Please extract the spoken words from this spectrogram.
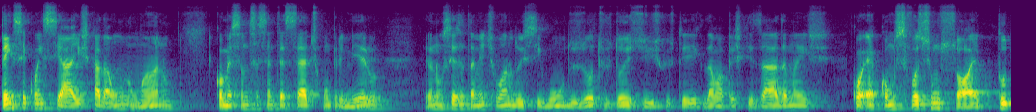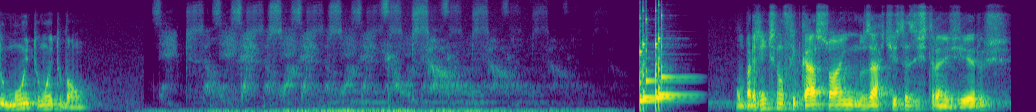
bem sequenciais, cada um num ano. Começando em 67 com o primeiro. Eu não sei exatamente o ano dos segundos, os outros dois discos, teria que dar uma pesquisada, mas é como se fosse um só. É tudo muito, muito bom. Bom, para a gente não ficar só nos artistas estrangeiros,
